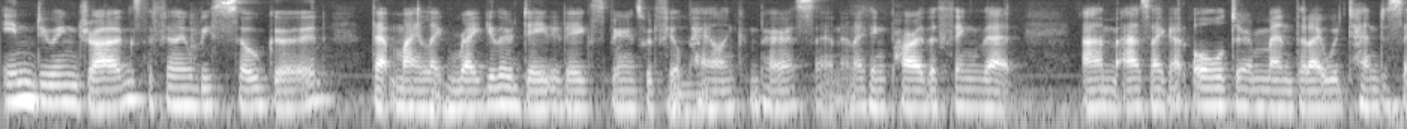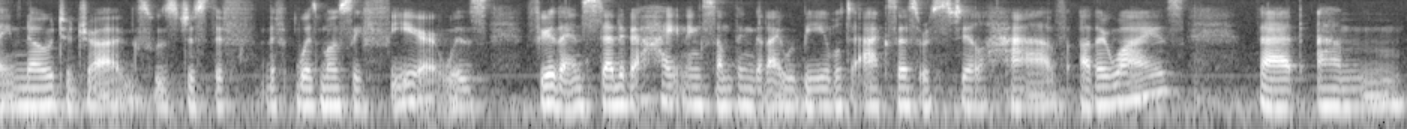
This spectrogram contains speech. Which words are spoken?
in doing drugs, the feeling would be so good that my like regular day to day experience would feel pale in comparison. And I think part of the thing that um, as I got older meant that I would tend to say no to drugs was just the, the was mostly fear was fear that instead of it heightening something that I would be able to access or still have otherwise, that um,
